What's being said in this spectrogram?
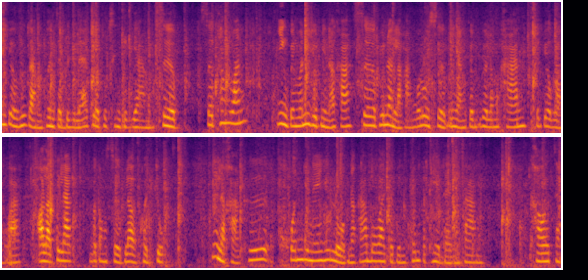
นเปียวคือกันเพิ่อนจะดูแลเปียวทุกสิ่งทุกอย่างเสิร์ฟเสิร์ฟทั้งวันยิ่งเป็นวันหยุดนี่นะคะเสิร์ฟอยู่นั่นแหละค่ะบ่รู้เสิร์ฟอีหยังจนเปียวลำคาญจนเปียวบอกว่าเอาละที่รักบ่ต้องเสิร์ฟแล้วคอยจุกนี่แหละค่ะ คือคนอยู่ในยุโรปนะคะบ่ว่าจะเป็นคนประเทศใดก็ตามเขาจะ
